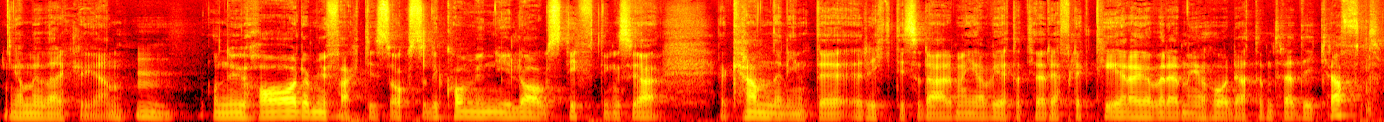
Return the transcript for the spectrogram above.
Ja men verkligen. Mm. Och nu har de ju faktiskt också, det kom ju en ny lagstiftning så jag, jag kan den inte riktigt sådär men jag vet att jag reflekterar över den när jag hörde att den trädde i kraft.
